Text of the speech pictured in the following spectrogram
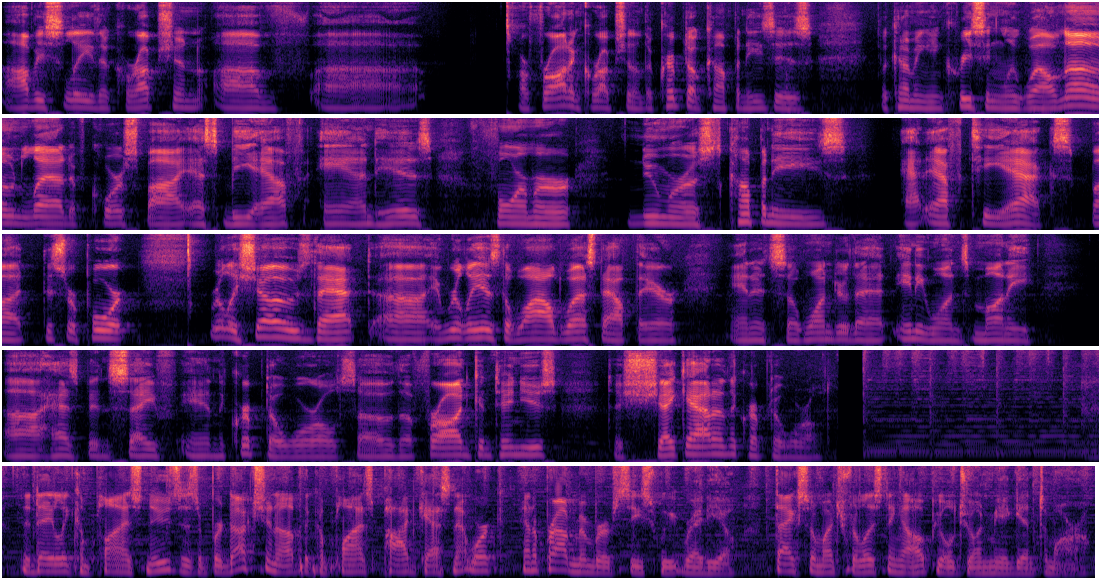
Obviously, the corruption of, uh, or fraud and corruption of the crypto companies is becoming increasingly well known, led, of course, by SBF and his former numerous companies at FTX. But this report really shows that uh, it really is the Wild West out there, and it's a wonder that anyone's money uh, has been safe in the crypto world. So the fraud continues to shake out in the crypto world. The Daily Compliance News is a production of the Compliance Podcast Network and a proud member of C Suite Radio. Thanks so much for listening. I hope you'll join me again tomorrow.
